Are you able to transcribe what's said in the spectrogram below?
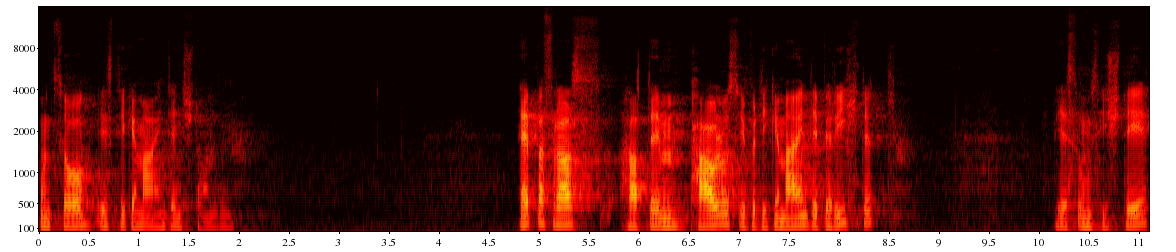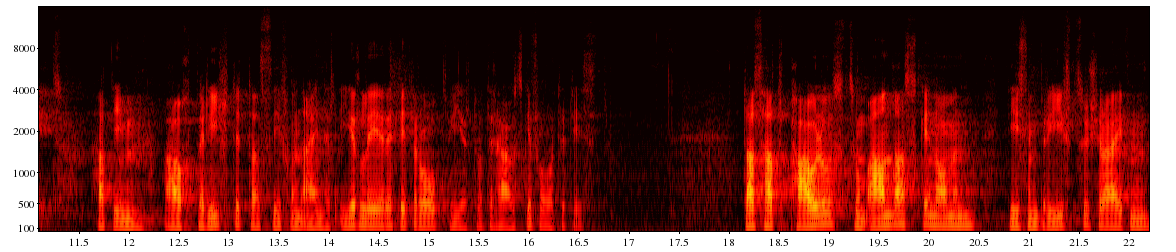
und so ist die Gemeinde entstanden. Epaphras hat dem Paulus über die Gemeinde berichtet, wie es um sie steht, hat ihm auch berichtet, dass sie von einer Irrlehre bedroht wird oder herausgefordert ist. Das hat Paulus zum Anlass genommen, diesen Brief zu schreiben,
